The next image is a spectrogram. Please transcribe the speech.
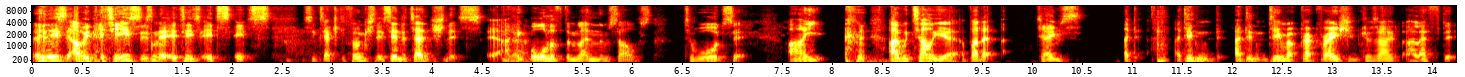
It is. I mean, it is, isn't it? It is. It's. It's. It's executive function. It's inattention. It's. I yeah. think all of them lend themselves towards it. I I would tell you about it. Uh, James, I, I didn't I didn't do my preparation because I, I left it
